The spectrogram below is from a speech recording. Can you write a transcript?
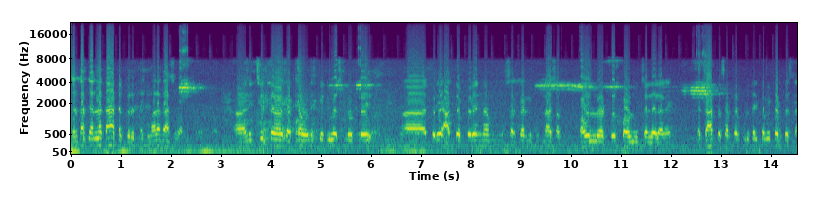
सरकार त्यांना का अटक करत नाही? तुम्हाला का असं वाटतं? निश्चित घटना होऊन इतके दिवस लोटले. तरी अद्यापपर्यंत सरकारने कुठला असा पाऊल ठोस पाऊल उचललेला नाही. याचा अर्थ सरकार कुठेतरी कमी पडतच ना.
